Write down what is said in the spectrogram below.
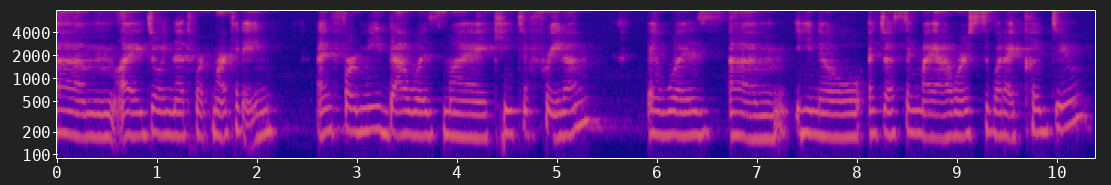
Um, I joined network marketing. And for me, that was my key to freedom it was, um, you know, adjusting my hours to what I could do.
